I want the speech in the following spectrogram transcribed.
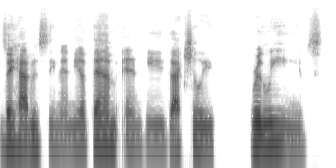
they haven't seen any of them, and he's actually relieved.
